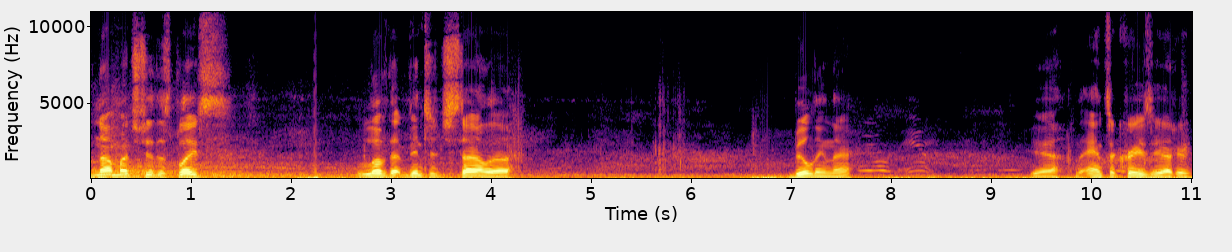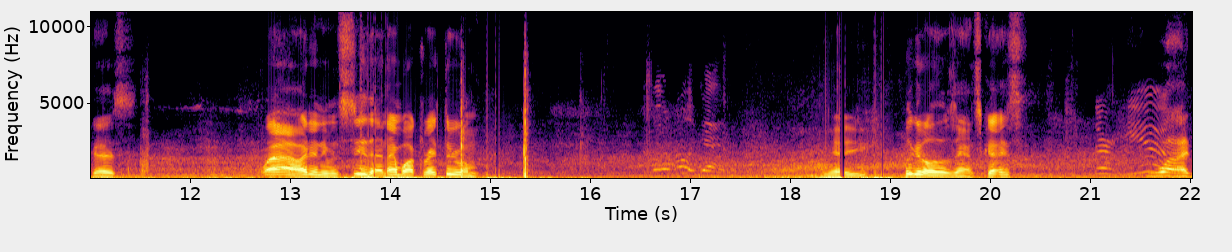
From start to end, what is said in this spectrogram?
Not much to this place. Love that vintage style uh, building there. Yeah, the ants are crazy out here, guys. Wow, I didn't even see that, and I walked right through them. They're really dead. Yeah, you, look at all those ants, guys. They're. What?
